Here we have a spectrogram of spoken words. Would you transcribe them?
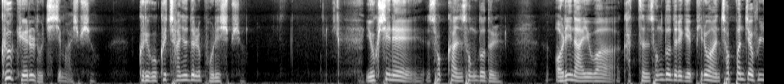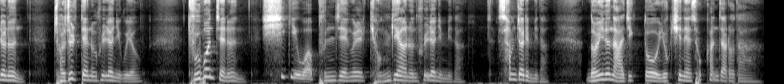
그 기회를 놓치지 마십시오. 그리고 그 자녀들을 보내십시오. 육신에 속한 성도들, 어린아이와 같은 성도들에게 필요한 첫 번째 훈련은 젖을 때는 훈련이고요. 두 번째는 시기와 분쟁을 경계하는 훈련입니다. 3절입니다. 너희는 아직도 육신에 속한 자로다.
